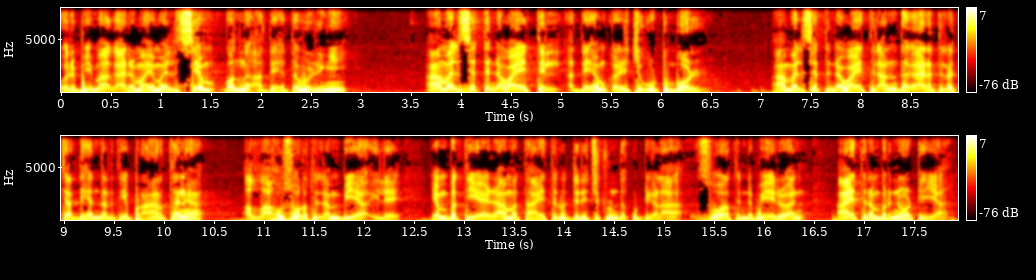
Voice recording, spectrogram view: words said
ഒരു ഭീമാകാരമായ മത്സ്യം വന്ന് അദ്ദേഹത്തെ വിഴുങ്ങി. ആ മത്സ്യത്തിന്റെ വയറ്റിൽ അദ്ദേഹം കഴിച്ചു കൂട്ടുമ്പോൾ ആ മത്സ്യത്തിന്റെ വയത്തിൽ അന്ധകാരത്തിൽ വെച്ച് അദ്ദേഹം നടത്തിയ പ്രാർത്ഥന അള്ളാഹു സൂറത്തുൽ അംബിയയിലെ എൺപത്തി ഏഴാമത്തെ ആയത്തിൽ ഉദ്ധരിച്ചിട്ടുണ്ട്. കുട്ടികൾ ആ സൂറത്തിന്റെ പേര് ആയത്ത് നമ്പർ നോട്ട് ചെയ്യുക.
